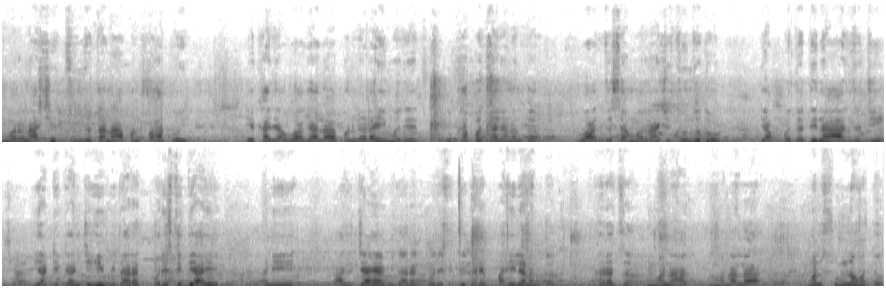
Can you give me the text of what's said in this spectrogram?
मरणाशी झुंजताना आपण पाहतोय. एखाद्या वाघाला आपण लढाईमध्ये दुखापत झाल्यानंतर वाघ जसा मरणाशी झुंजतो त्या पद्धतीनं आजची या ठिकाणची ही विदारक परिस्थिती आहे. आणि आजच्या ह्या विदारक परिस्थितीकडे पाहिल्यानंतर खरंच मन हा मनाला मन सुन्न होतं.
